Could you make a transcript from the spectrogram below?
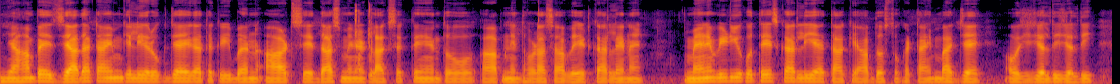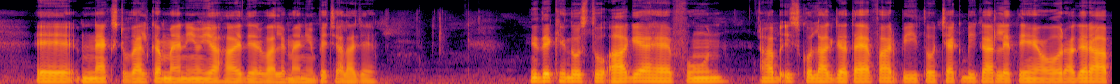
यहाँ पे ज़्यादा टाइम के लिए रुक जाएगा, तकरीबन आठ से दस मिनट लग सकते हैं तो आपने थोड़ा सा वेट कर लेना है। मैंने वीडियो को तेज़ कर लिया है ताकि आप दोस्तों का टाइम बच जाए और ये जल्दी जल्दी नेक्स्ट वेलकम मेन्यू या हाई देर वाले मेन्यू पे चला जाए। ये देखें दोस्तों, आ गया है फ़ोन अब इसको लग जाता है FRP तो चेक भी कर लेते हैं और अगर आप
